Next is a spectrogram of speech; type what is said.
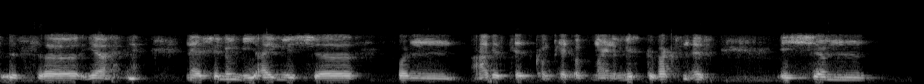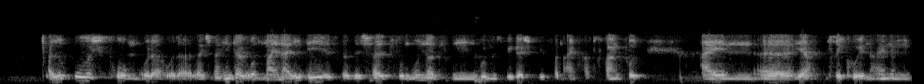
ist äh, ja eine Erfindung, die eigentlich äh, von A bis Z komplett auf meinem Mist gewachsen ist. Ich, ähm, also Ursprung oder, oder sag ich mal, Hintergrund meiner Idee ist, dass ich halt zum 100. Bundesligaspiel von Eintracht Frankfurt ein äh, ja, Trikot in einem,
